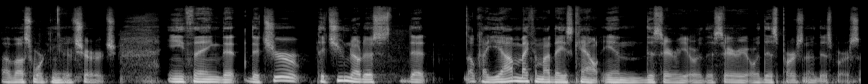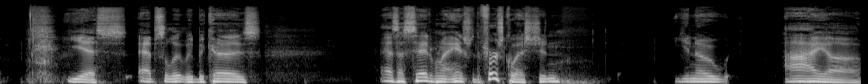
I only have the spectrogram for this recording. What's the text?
of us working at a church, anything that that you're that you notice that okay, yeah, I'm making my days count in this area or this area or this person or this person. Yes, absolutely. Because as I said when I answered the first question, you know, I uh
